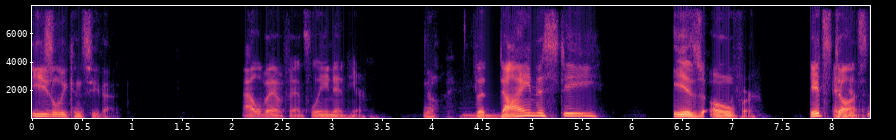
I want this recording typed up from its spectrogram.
easily can see that. Alabama fans, lean in here. No. The dynasty is over. It's done. It's,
